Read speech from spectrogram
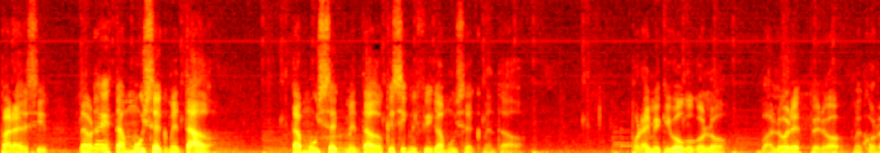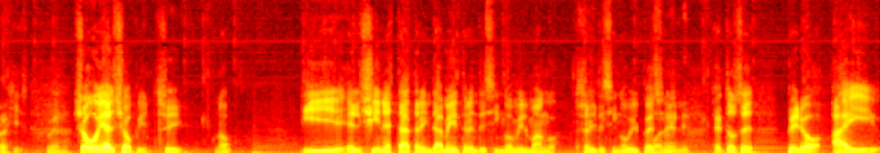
para decir, la verdad que está muy segmentado. Está muy segmentado. ¿Qué significa muy segmentado? Por ahí me equivoco con los valores, pero me corregís. Bueno. Yo voy al shopping, Sí. ¿no? Y el jean está a 30 mil, 35 mil mangos, Sí, 35 mil pesos. ponele. Entonces, pero ahí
